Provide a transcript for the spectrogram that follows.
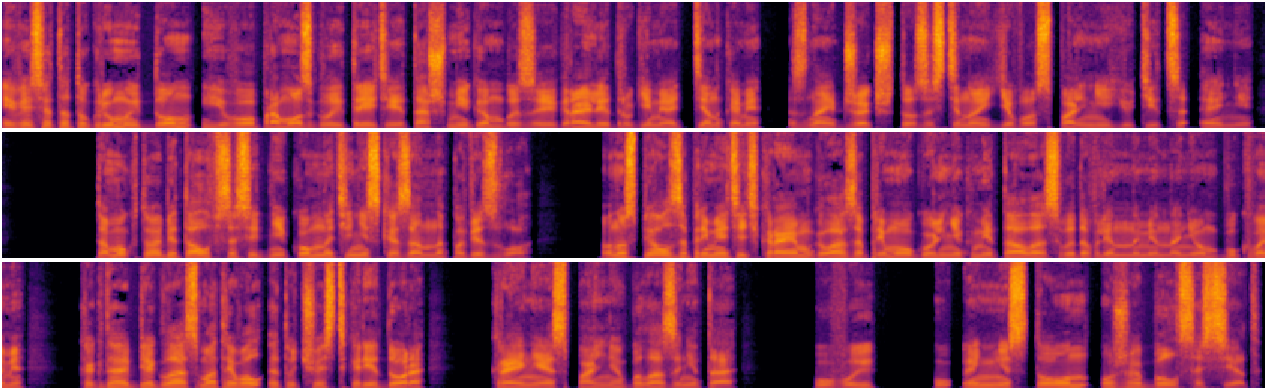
И весь этот угрюмый дом и его промозглый третий этаж мигом бы заиграли другими оттенками, знает Джек, что за стеной его спальни ютится Энни. Тому, кто обитал в соседней комнате, несказанно повезло. Он успел заприметить краем глаза прямоугольник металла с выдавленными на нем буквами, когда бегло осматривал эту часть коридора. Крайняя спальня была занята. Увы, у Энни Стоун уже был сосед.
